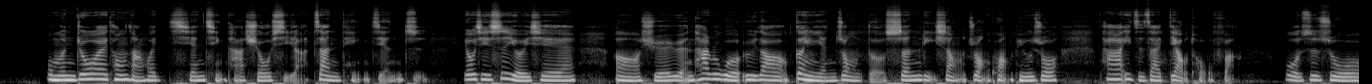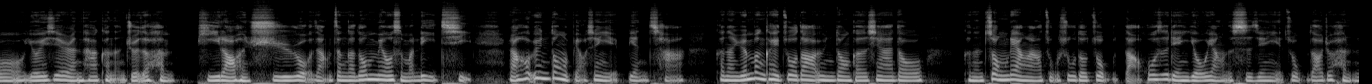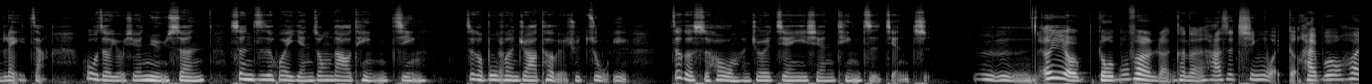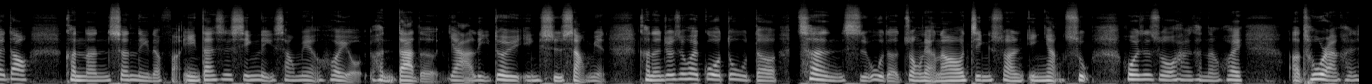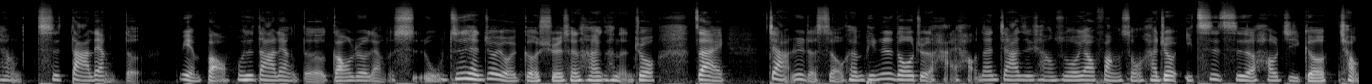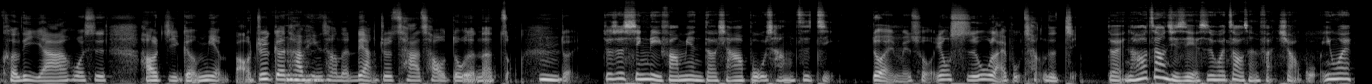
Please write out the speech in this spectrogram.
我们就会通常会先请他休息啦，暂停减脂。尤其是有一些呃学员，他如果遇到更严重的生理上的状况，比如说他一直在掉头发，或者是说有一些人他可能觉得很疲劳、很虚弱，这样整个都没有什么力气，然后运动的表现也变差，可能原本可以做到运动，可是现在都可能重量啊、组数都做不到，或是连有氧的时间也做不到，就很累这样。或者有些女生甚至会严重到停经，这个部分就要特别去注意。这个时候，我们就会建议先停止减脂。嗯嗯，而且有有一部分人可能他是轻微的，还不会到可能生理的反应，但是心理上面会有很大的压力。对于饮食上面，可能就是会过度的称食物的重量，然后精算营养素，或者是说他可能会呃突然很想吃大量的面包，或是大量的高热量的食物。之前就有一个学生，他可能就在。假日的时候，可能平日都觉得还好，但假日想说要放松，他就一次吃了好几个巧克力啊，或是好几个面包，就跟他平常的量就差超多的那种。嗯，对，就是心理方面的想要补偿自己。对，没错，用食物来补偿自己。对，然后这样其实也是会造成反效果，因为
